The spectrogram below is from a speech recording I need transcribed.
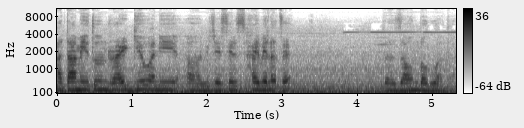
आता आम्ही इथून राईट घेऊ आणि विजय सेल्स हायवेलाच आहे. तर जाऊन बघू आता.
